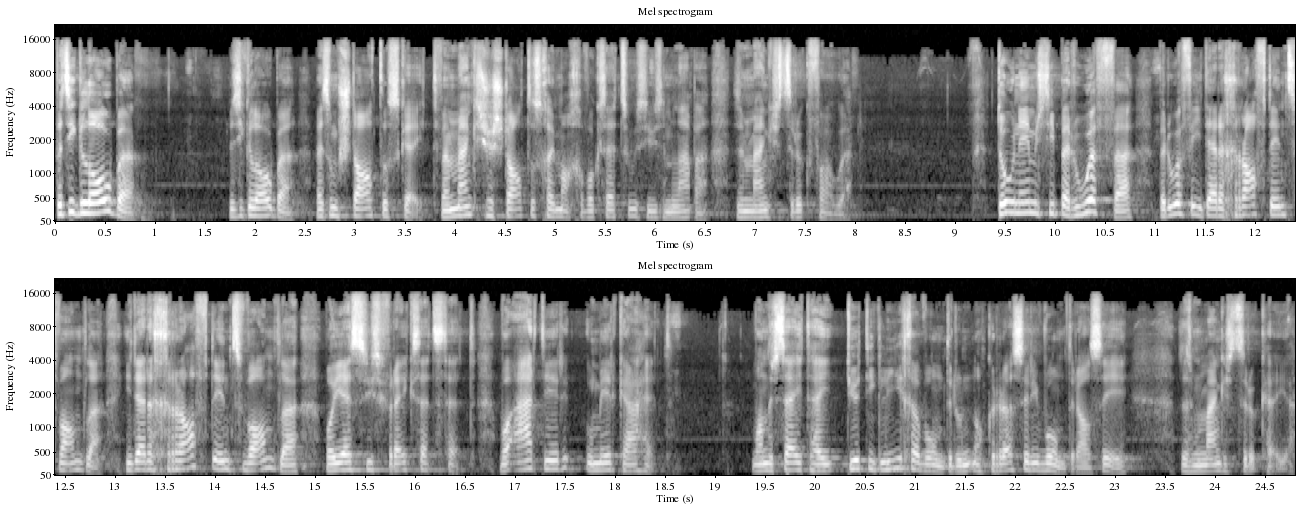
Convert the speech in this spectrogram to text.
was ich glaube, was ich glaube, wenn es um Status geht, wenn wir manchmal einen Status machen können, der sieht aus in unserem Leben, dass wir manchmal zurückfallen. Du nimmst sie berufen, berufen in dieser Kraft zu wandeln. In dieser Kraft zu wandeln, die Jesus uns freigesetzt hat. Die er dir und mir gegeben hat. Wenn er sagt, hey, tut die gleichen Wunder und noch größere Wunder als ich, dass wir manchmal zurückgehen.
